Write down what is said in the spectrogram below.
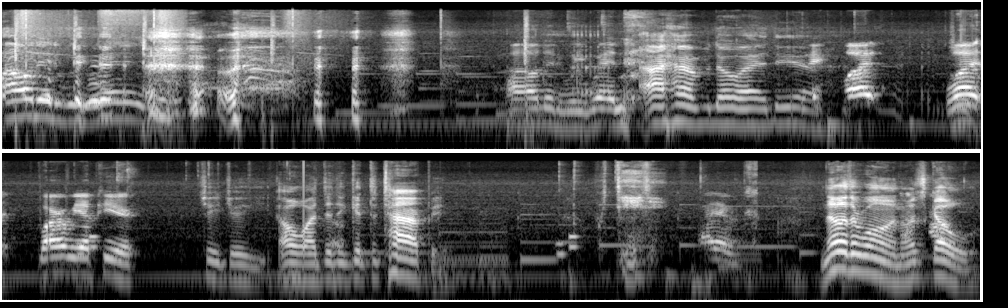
How did we win? How did we win? I have no idea. Wait, what? What? Why are we up here? JJ. Oh, I didn't get to tap it. We did it. I have. Another one. Let's go.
